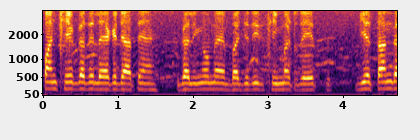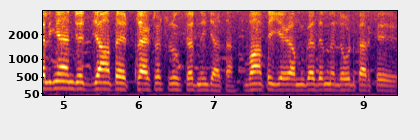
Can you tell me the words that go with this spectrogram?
پانچ چھ گدے لے کے جاتے ہیں۔ گلیوں میں بجری، سیمنٹ، ریت، یہ تنگ گلیاں ہیں جو جہاں پہ ٹریکٹر ٹروکٹر نہیں جاتا۔ وہاں پہ یہ ہم گدے میں لوڈ کر کے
